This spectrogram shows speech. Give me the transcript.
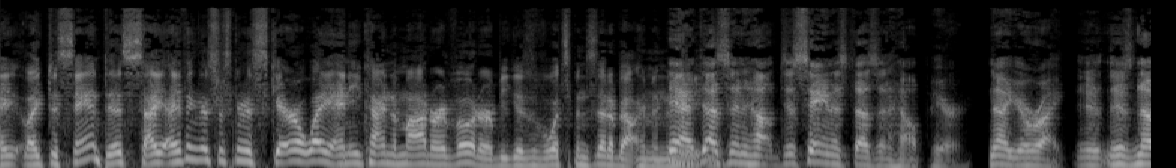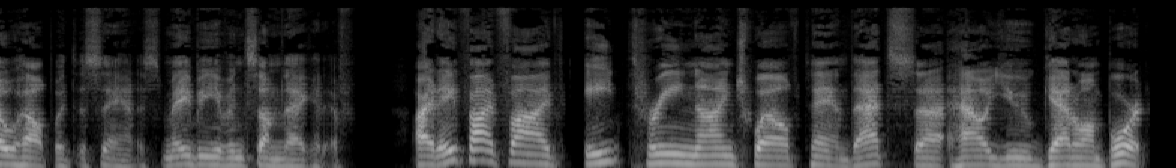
I like DeSantis. I, I think that's just going to scare away any kind of moderate voter because of what's been said about him in the Yeah, it doesn't help. DeSantis doesn't help here. No, you're right. There- There's no help with DeSantis. Maybe even some negative. All right, 855 839 1210. That's uh, how you get on board.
